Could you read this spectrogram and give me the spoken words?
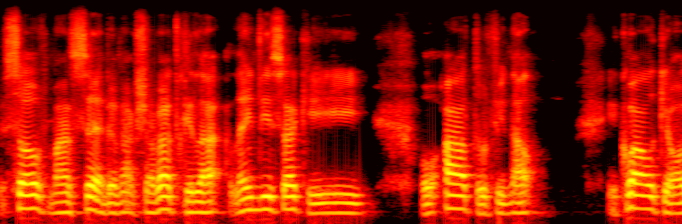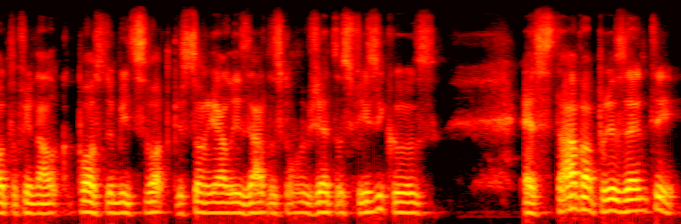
בסוף מעשה במחשבה תחילה, além disso aqui, o ato final, igual que o ato final composto de mitzvot que são realizados como objetos físicos, estava presente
